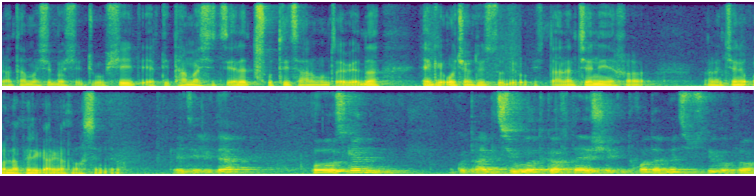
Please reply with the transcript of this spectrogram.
გათამაშებაში ჯგუფში ერთი თამაშიც წერა წუთიც არ მომწევია და ეგ იყო ჩემთვის ცუდი რუბის. დანარჩენი ახლა დანარჩენი ყველაფერი კარგად მახსენდება. კეთილი და ბოლოსკენ უკვე ტრადიციულად გახდა ეს შეკითხვა და მეც ვცდილობ რომ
